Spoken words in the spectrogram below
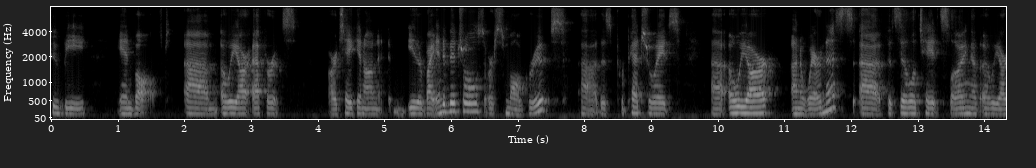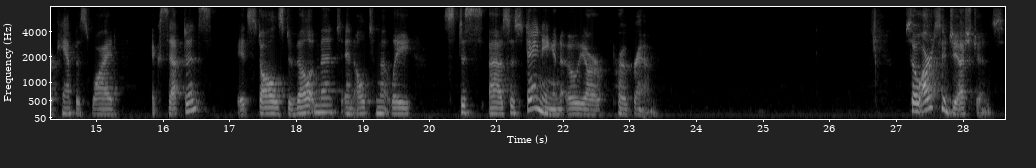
to be involved. Um, OER efforts are taken on either by individuals or small groups. Uh, this perpetuates uh, OER unawareness, uh, facilitates slowing of OER campus-wide acceptance. It stalls development and ultimately uh, sustaining an OER program. So our suggestions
